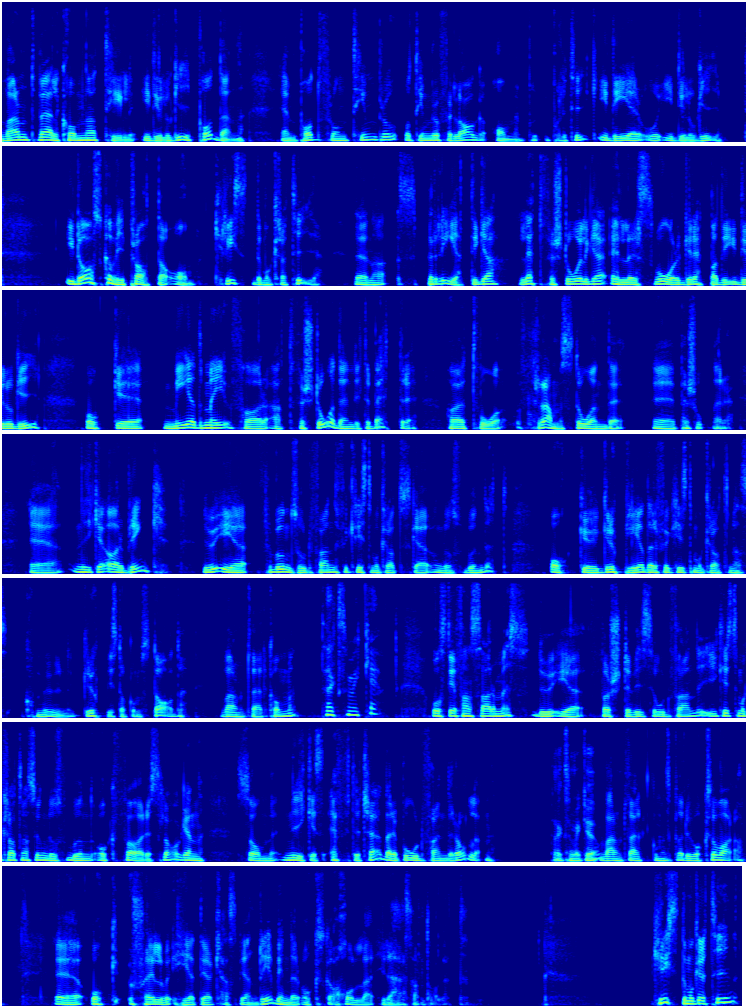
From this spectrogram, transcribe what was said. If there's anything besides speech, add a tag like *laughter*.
Varmt välkomna till Ideologipodden, en podd från Timbro och Timbro förlag om politik, idéer och ideologi. Idag ska vi prata om kristdemokrati, denna spretiga, lättförståeliga eller svårgreppade ideologi. Och eh, med mig för att förstå den lite bättre har jag två framstående eh, personer. Eh, Nika Örbrink, du är förbundsordförande för Kristdemokratiska ungdomsförbundet och eh, gruppledare för Kristdemokraternas kommungrupp i Stockholms stad. Varmt välkommen. Tack så mycket. Och Stefan Sarmes, du är förste vice ordförande i Kristdemokraternas ungdomsförbund och föreslagen som Nikes efterträdare på ordföranderollen. Tack så mycket. Varmt välkommen ska du också vara. Eh, och själv heter jag Caspian Rebinder och ska hålla i det här samtalet. Kristdemokratin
